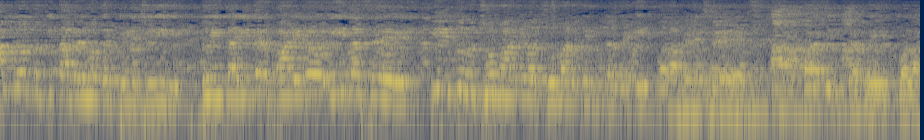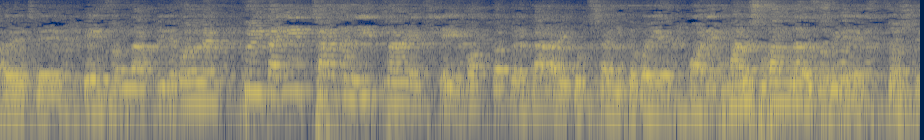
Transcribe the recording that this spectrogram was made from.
আমরা তো কিতাবের মধ্যে পেয়েছি। দুইটা ঈদের বাইরেও ঈদ আছে। ঈদুল ও জুমার দিনটাতে ঈদ বলা হয়েছে। আর আবার দিনটাতে ঈদ বলা হয়েছে। এই জন্য আপনি যে বললেন দুইটা ঈদ ছাড়া কোনো ঈদ নাই। এই বক্তব্যের দ্বারাই উৎসাহিত হয়ে অনেক মানুষ বাংলার জমিনে দশটি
